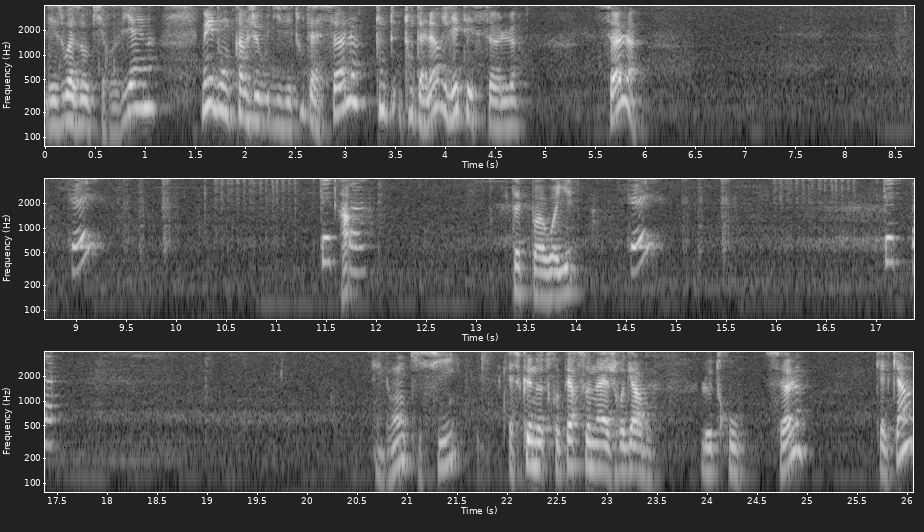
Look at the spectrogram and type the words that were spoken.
les, oiseaux qui reviennent. Mais donc, comme je vous disais tout à, seul, tout à l'heure, il était seul. Seul Seul Peut-être ah. pas. Peut-être pas, voyez. Seul Peut-être pas. Et donc ici, est-ce que notre personnage regarde le trou seul? Quelqu'un?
